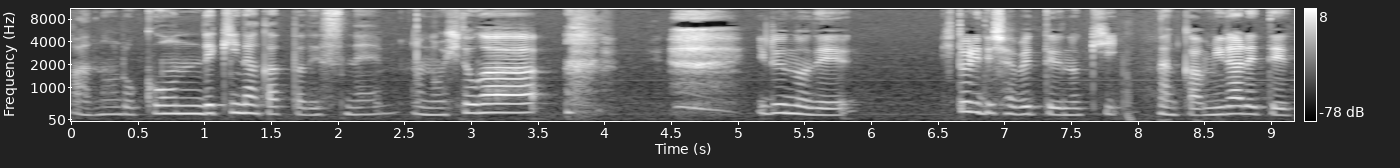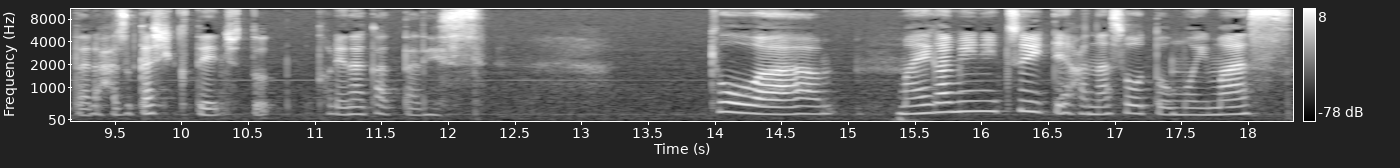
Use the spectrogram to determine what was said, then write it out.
あの、録音できなかったですね。あの、人が いるので、一人で喋ってるのきなんか見られてたら恥ずかしくてちょっと撮れなかったです。今日は前髪について話そうと思います。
